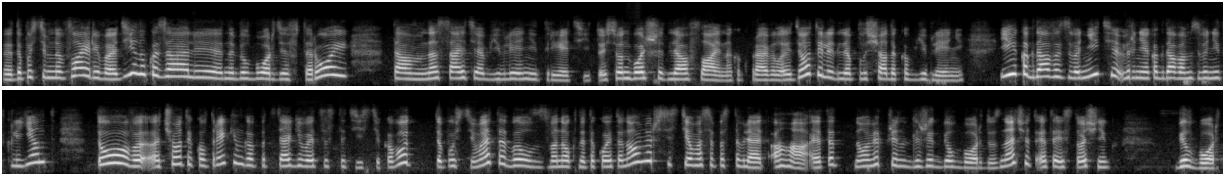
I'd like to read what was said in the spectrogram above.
Э, допустим, на флайере вы один указали, на билборде второй, там на сайте объявлений третий. То есть он больше для офлайна, как правило, идет или для площадок объявлений. И когда вы звоните, вернее, когда вам звонит клиент, то в отчеты колл-трекинга подтягивается статистика. Вот, допустим, это был звонок на такой-то номер, система сопоставляет, ага, этот номер принадлежит билборду, значит, это источник билборд,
